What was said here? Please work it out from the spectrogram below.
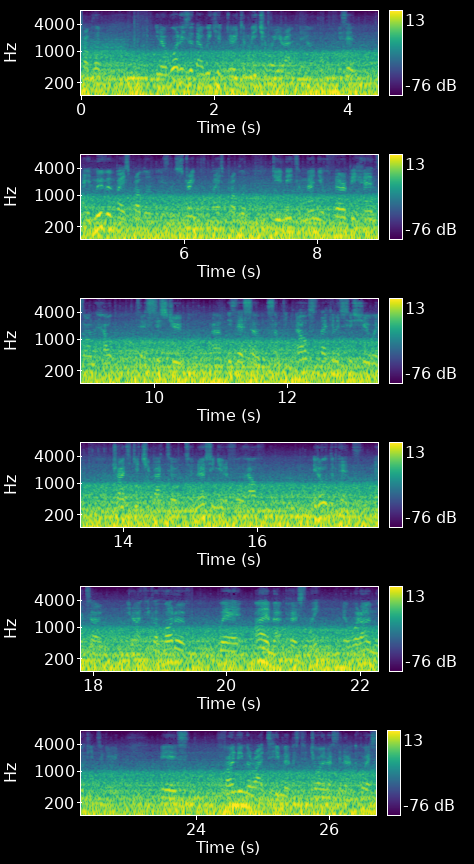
problem, you know, what is it that we can do to meet you where you're at now? Is it a movement-based problem? Is it a strength-based problem? Do you need some manual therapy, hands-on help to assist you? Um, is there some something else that can assist you in trying to get you back to, to nursing you to full health? It all depends. And so, you know, I think a lot of where I am at personally finding the right team members to join us in our quest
